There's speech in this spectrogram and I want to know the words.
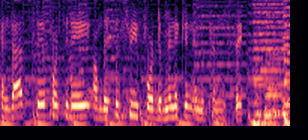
And that's it for today on the History for Dominican Independence Day.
